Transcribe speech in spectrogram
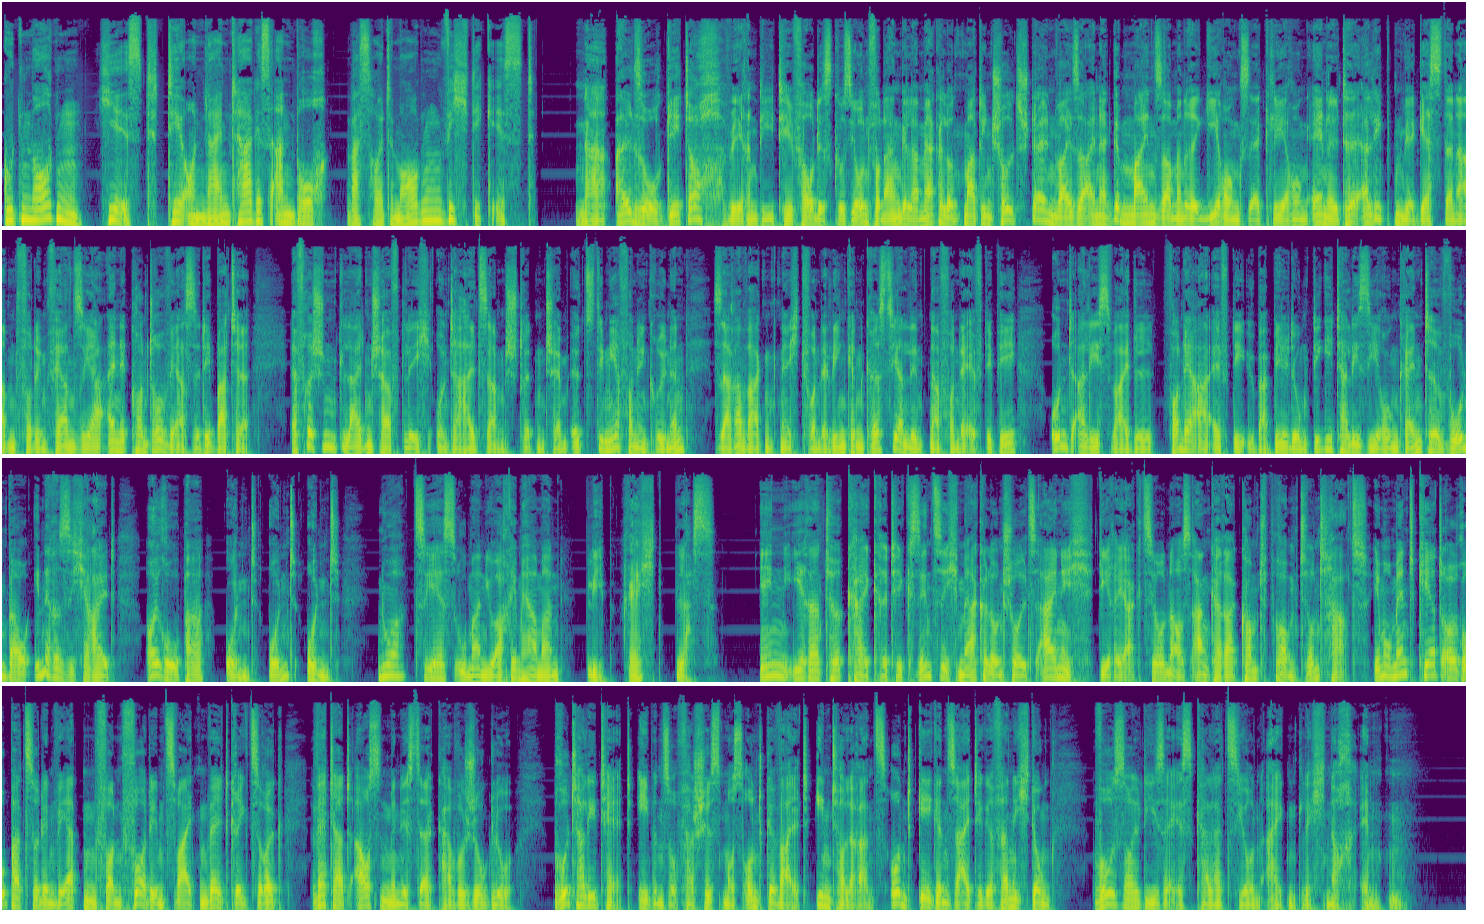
Guten Morgen, hier ist T-Online Tagesanbruch, was heute Morgen wichtig ist. Na also, geht doch. Während die TV-Diskussion von Angela Merkel und Martin Schulz stellenweise einer gemeinsamen Regierungserklärung ähnelte, erlebten wir gestern Abend vor dem Fernseher eine kontroverse Debatte. Erfrischend, leidenschaftlich, unterhaltsam stritten Cem Özdemir von den Grünen, Sarah Wagenknecht von der Linken, Christian Lindner von der FDP und Alice Weidel von der AfD über Bildung, Digitalisierung, Rente, Wohnbau, innere Sicherheit, Europa und, und, und. Nur CSU-Mann Joachim Herrmann blieb recht blass. In ihrer Türkei-Kritik sind sich Merkel und Schulz einig. Die Reaktion aus Ankara kommt prompt und hart. Im Moment kehrt Europa zu den Werten von vor dem Zweiten Weltkrieg zurück, wettert Außenminister Cavusoglu. Brutalität, ebenso Faschismus und Gewalt, Intoleranz und gegenseitige Vernichtung – wo soll diese Eskalation eigentlich noch enden?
